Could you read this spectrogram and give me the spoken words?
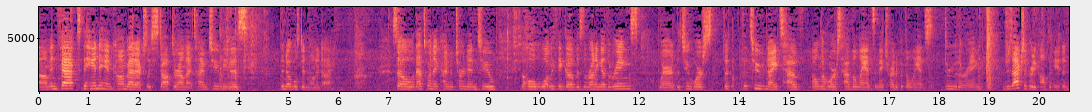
Um, in fact, the hand-to-hand combat actually stopped around that time too because the nobles didn't want to die. So that's when it kind of turned into the whole what we think of as the running of the rings, where the two horse the, the two knights have on the horse have the lance and they try to put the lance through the ring, which is actually pretty complicated.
